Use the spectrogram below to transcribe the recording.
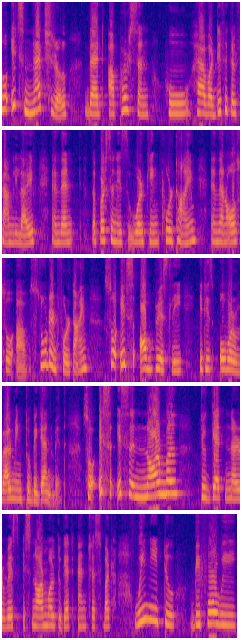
So it's natural that a person who have a difficult family life and then the person is working full time and then also a student full time so it's obviously it is overwhelming to begin with. So it's it's normal to get nervous it's normal to get anxious but we need to before we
